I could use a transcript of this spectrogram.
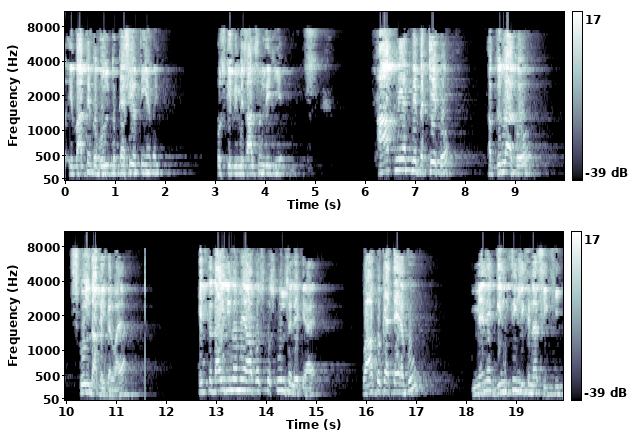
تو عبادتیں قبول تو کیسی ہوتی ہیں بھائی؟ اس کی بھی مثال سن لیجیے۔ آپ نے اپنے بچے کو، عبداللہ کو اسکول داخل کروایا۔ ابتدائی دنوں میں آپ اس کو اسکول سے لے کے آئے۔ وہ آپ کو کہتے ہیں، ابو، میں نے گنتی لکھنا سیکھی۔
